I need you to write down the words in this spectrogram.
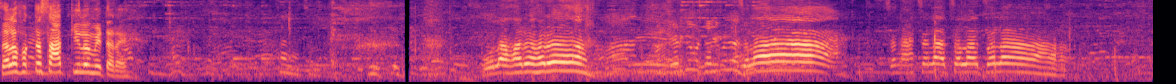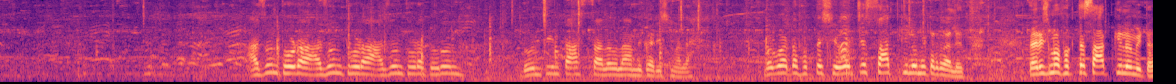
चला फक्त सात किलोमीटर आहे. बोला हर हर. चला. चला चला चला चला. अजून थोडं अजून थोडं अजून थोडं करून दोन तीन तास चालवला आम्ही करिश्माला. बघू आता फक्त शेवटचे सात किलोमीटर झालेत. करिश्मा फक्त सात किलोमीटर.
